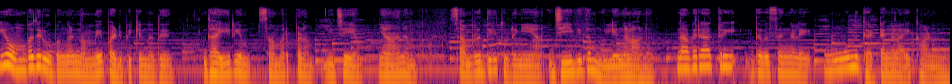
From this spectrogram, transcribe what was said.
ഈ ഒമ്പത് രൂപങ്ങൾ നമ്മെ പഠിപ്പിക്കുന്നത് ധൈര്യം സമർപ്പണം വിജയം ജ്ഞാനം സമൃദ്ധി തുടങ്ങിയ ജീവിത മൂല്യങ്ങളാണ്. നവരാത്രി ദിവസങ്ങളെ മൂന്ന് ഘട്ടങ്ങളായി കാണുന്നു.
